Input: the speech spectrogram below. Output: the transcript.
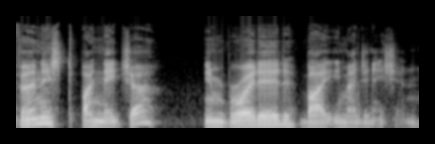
furnished by nature, embroidered by imagination.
